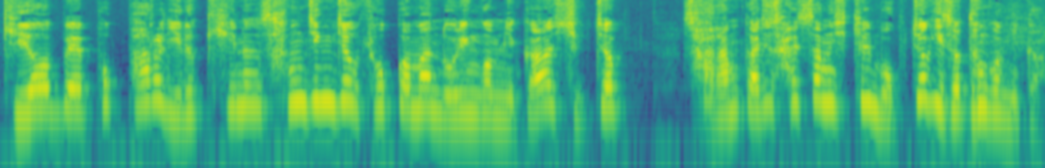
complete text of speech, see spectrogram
기업의 폭발을 일으키는 상징적 효과만 노린 겁니까? 직접 사람까지 살상시킬 목적이 있었던 겁니까?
